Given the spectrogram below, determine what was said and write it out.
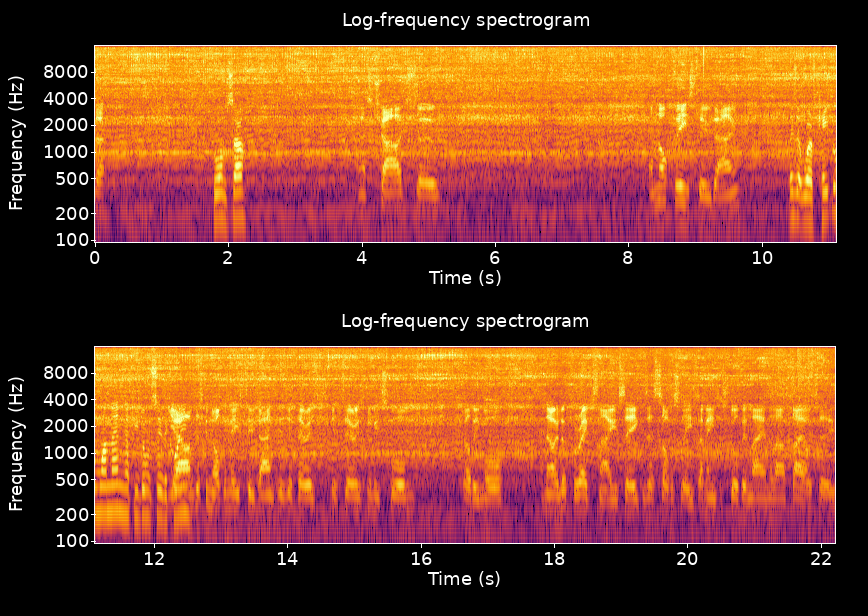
Look, Go on, Sal. and that's charged, so I'll knock these two down. Is it worth keeping one then if you don't see the queen? Yeah, I'm just gonna knocking these two down because if there is if there is gonna be swarm, there'll be more. And then I look for eggs now, you see, because that's obviously that means it's still been laying the last day or two,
